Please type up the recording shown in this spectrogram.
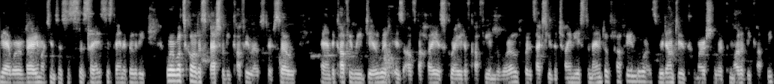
yeah, we're very much into sustainability. We're what's called a specialty coffee roaster. So and the coffee we deal with is of the highest grade of coffee in the world, but it's actually the tiniest amount of coffee in the world. So we don't do commercial or commodity coffee.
